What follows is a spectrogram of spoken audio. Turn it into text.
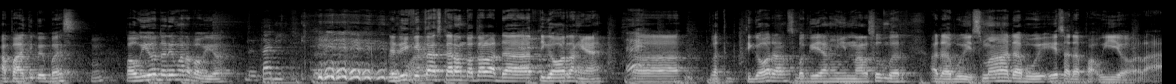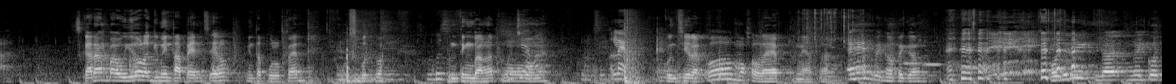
Apa aja bebas. Pak Wiyo dari mana Pak Wiyo? Dari tadi. Jadi kita sekarang total ada tiga orang ya. Eh, nggak tiga orang sebagai yang narasumber. Ada Bu Isma, ada Bu Iis, ada Pak Wiyo lah. Sekarang Pak Wiyo lagi minta pensil, minta pulpen. Sebut kok. Penting banget ngomongnya. Kunci. Lab. Kunci lab. Oh mau ke lab ternyata. Eh pegang-pegang. Oh jadi nggak nggak ikut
